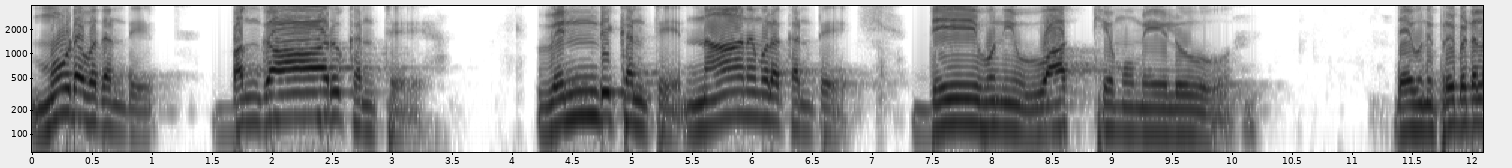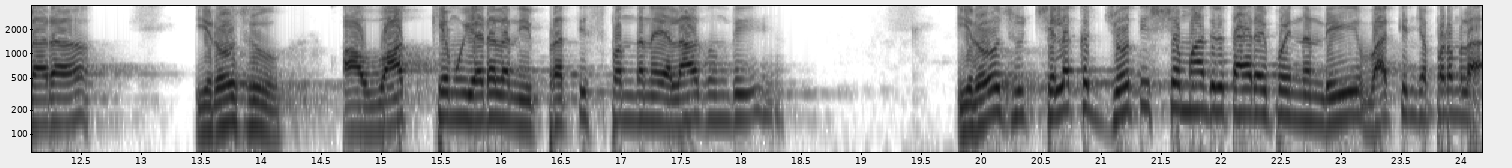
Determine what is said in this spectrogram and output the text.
మూడవదండి బంగారు కంటే వెండి కంటే నాణముల కంటే దేవుని వాక్యము మేలు. దేవుని ప్రిబిడలారా ఈరోజు ఆ వాక్యము ఎడల నీ ప్రతిస్పందన ఎలాగుంది? ఈరోజు చిలక జ్యోతిష్య మాదిరి తయారైపోయిందండి. వాక్యం చెప్పడంలా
